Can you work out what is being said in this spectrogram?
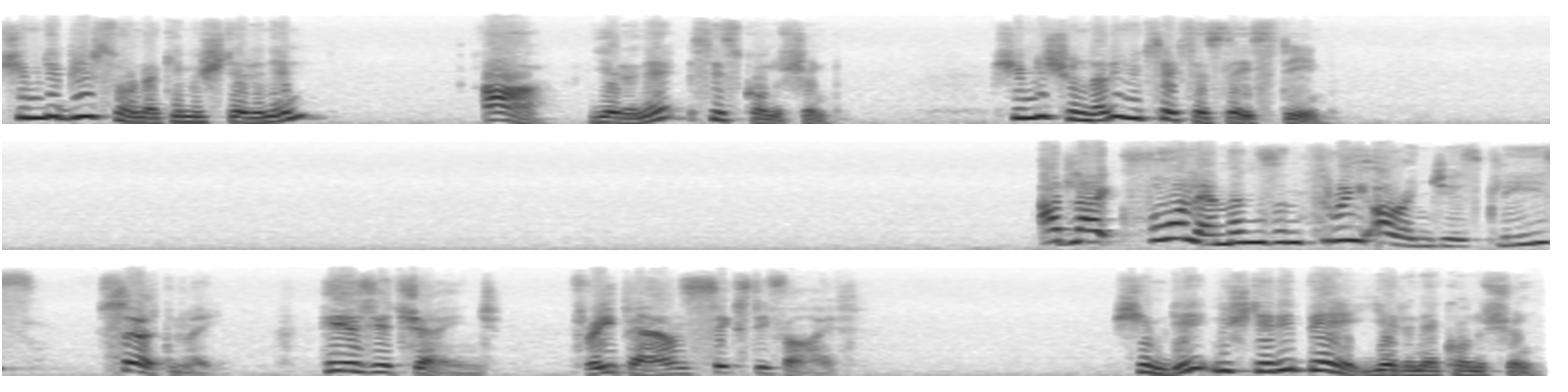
Şimdi bir sonraki müşterinin A yerine siz konuşun. Şimdi şunları yüksek sesle isteyin. I'd like four lemons and three oranges, please. Certainly. Here's your change. Three pounds sixty-five. Şimdi müşteri B yerine konuşun.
